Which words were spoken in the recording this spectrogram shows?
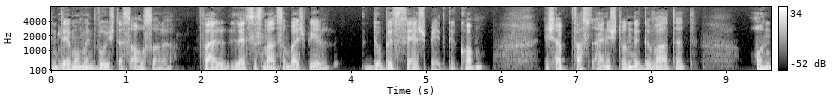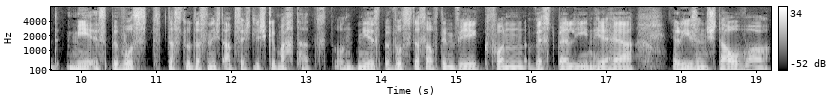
in dem Moment, wo ich das aussage. Weil letztes Mal zum Beispiel du bist sehr spät gekommen. Ich habe fast eine Stunde gewartet. Und mir ist bewusst, dass du das nicht absichtlich gemacht hast. Und mir ist bewusst, dass auf dem Weg von West-Berlin hierher Riesenstau war.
